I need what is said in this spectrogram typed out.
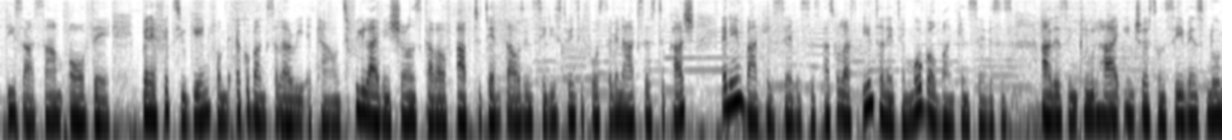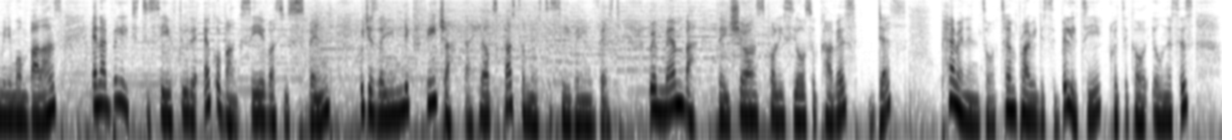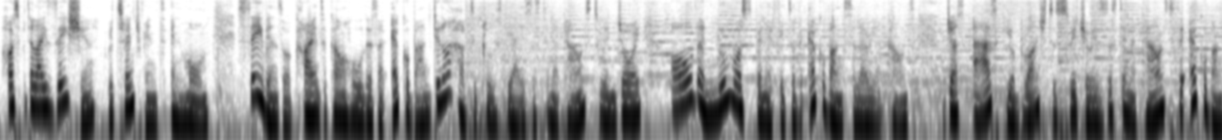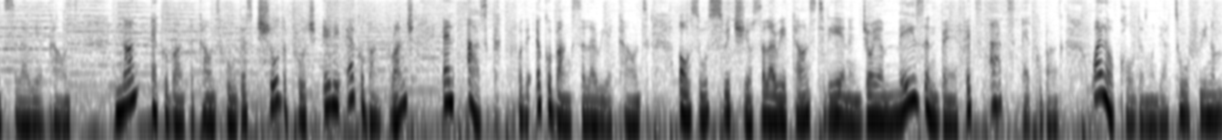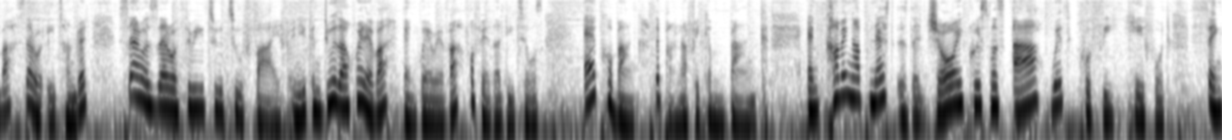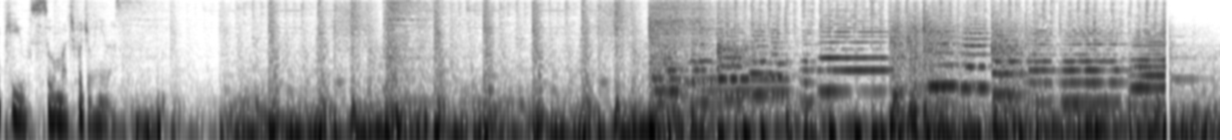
These are some of the benefits you gain from the EcoBank salary account. Free life insurance cover of up to 10,000 cedis, 24-7 access to cash and in-banking services, as well as internet and mobile banking services. Others include high interest on savings, no minimum balance, and ability to save through the EcoBank Save as you spend, which is a unique feature that helps customers to save and invest. Remember, the insurance policy also covers death, permanent or temporary disability, critical illnesses, hospitalization, retrenchment, and more. Savings or current account holders at EcoBank do not have to close their existing accounts to enjoy all the numerous benefits of the EcoBank salary account. Just ask your branch to switch your existing account to the EcoBank salary account. Non EcoBank account holders should approach any EcoBank branch and ask for the EcoBank salary account. Also, switch your salary accounts today and enjoy amazing benefits at EcoBank. Why not call them on their toll free number 0800 003225? And you can do that whenever and wherever for further details. EcoBank, the Pan African Bank. And coming up next is the Joy Christmas Hour with Kofi Hayford. Thank you so much for joining us.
